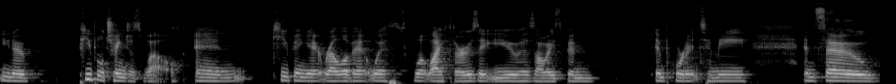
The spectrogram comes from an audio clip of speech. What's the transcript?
you know, people change as well. And keeping it relevant with what life throws at you has always been important to me. And so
